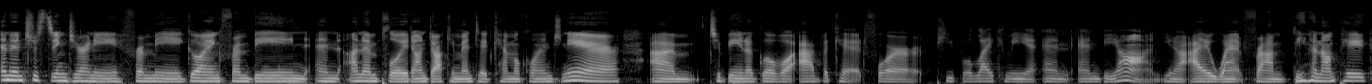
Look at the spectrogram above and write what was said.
an interesting journey for me going from being an unemployed, undocumented chemical engineer um, to being a global advocate for people like me and, and beyond. You know, I went from being an unpaid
